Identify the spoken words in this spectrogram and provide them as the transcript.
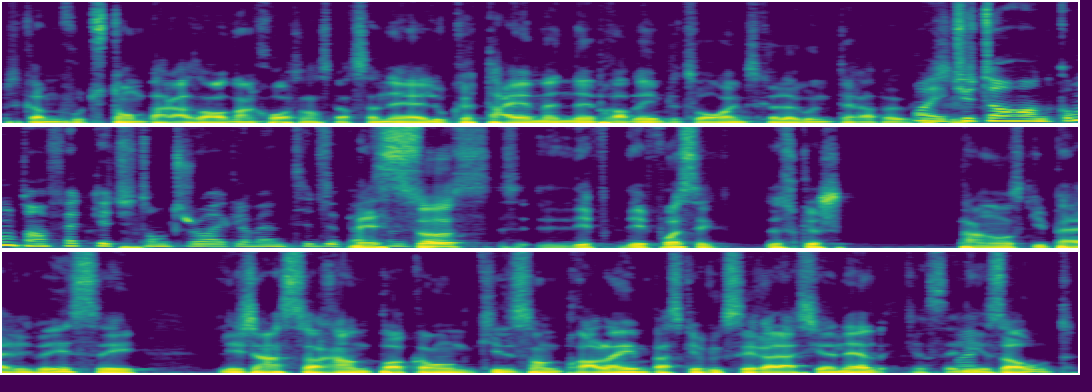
C'est comme, faut que tu tombes par hasard dans la croissance personnelle ou que tu aies maintenant un problème puis tu vas voir un psychologue ou une thérapeute. Ouais, et tu t'en rends compte, en fait, que tu tombes toujours avec le même type de Mais personne. ça, c'est- des, des fois, c'est de ce que je pense qui peut arriver, c'est les gens se rendent pas compte qu'ils sont le problème parce que vu que c'est relationnel, ben, c'est Ouais. les autres.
